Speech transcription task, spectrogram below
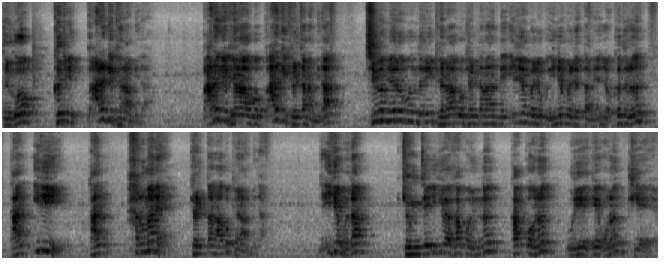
그리고 그들이 빠르게 변합니다. 빠르게 변하고 빠르게 결단합니다. 지금 여러분들이 변하고 결단하는데 1년 걸렸고 2년 걸렸다면요. 그들은 단 1위, 단 하루 만에 결단하고 변합니다. 이게 뭐다? 경제 위기가 갖고 있는, 갖고 오는 우리에게 오는 기회예요.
